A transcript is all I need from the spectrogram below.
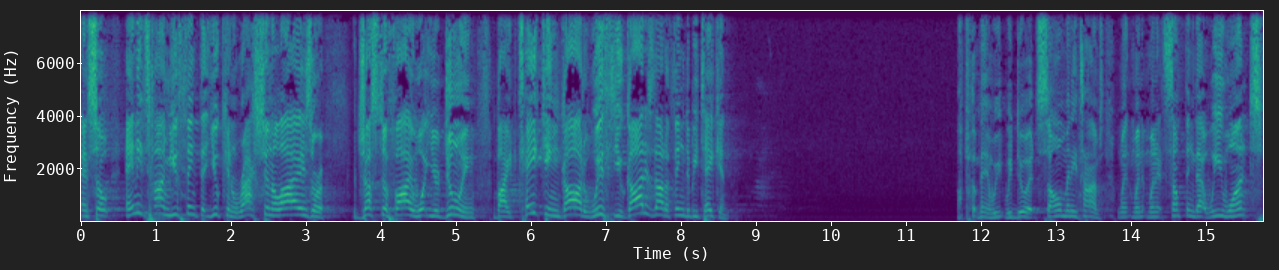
And so, anytime you think that you can rationalize or justify what you're doing by taking God with you, God is not a thing to be taken. But man, we, we do it so many times. When, when, when it's something that we want,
